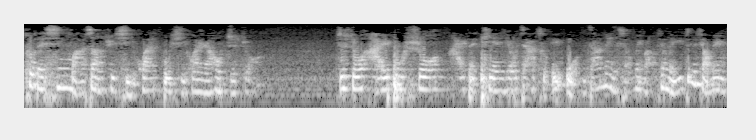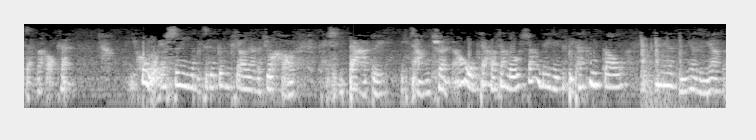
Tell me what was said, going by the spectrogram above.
错在心马上去喜欢不喜欢，然后执着。执着还不说，还在添油加醋。哎，我们家那个小妹妹好像没这个小妹妹长得好看， 以后我要生一个比这个更漂亮的就好了。开始一大堆一长串，然后我们家好像楼上那个就比她更高，应该怎么样怎么样的，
